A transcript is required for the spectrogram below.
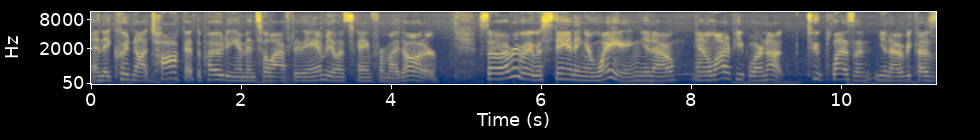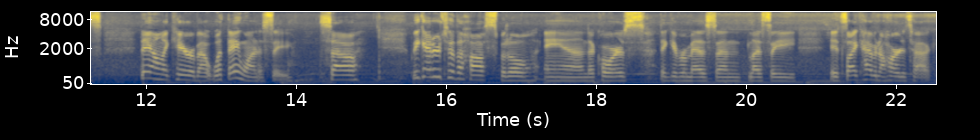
and they could not talk at the podium until after the ambulance came for my daughter. So everybody was standing and waiting, you know, and a lot of people are not too pleasant, you know, because they only care about what they want to see. So we get her to the hospital and of course they give her medicine. Leslie, it's like having a heart attack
